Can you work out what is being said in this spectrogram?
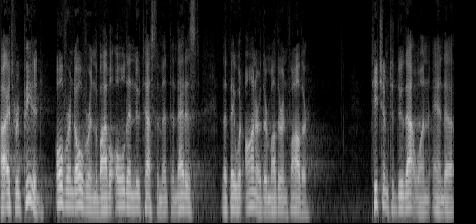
Uh, it's repeated over and over in the Bible, Old and New Testament, and that is that they would honor their mother and father. Teach them to do that one, and uh,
